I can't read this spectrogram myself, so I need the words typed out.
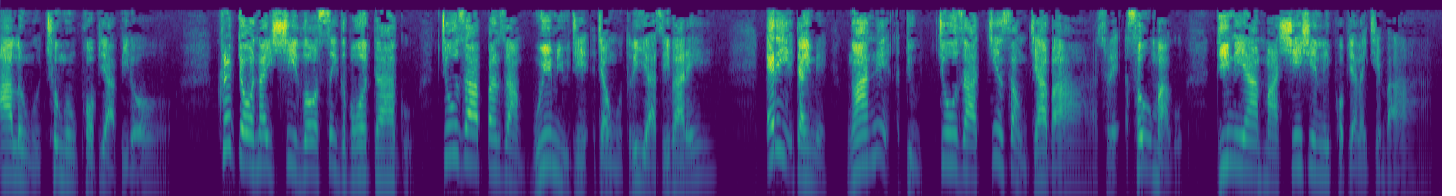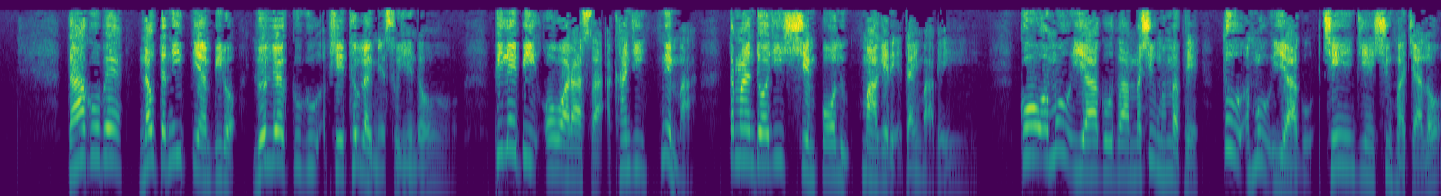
အားလုံးကိုခြုံငုံဖော်ပြပြီးတော့ ခရစ်တော်၌ရှိသောစိတ်သဘောထားကိုစ조사ပန်းစားမွေးမြူခြင်းအကြောင်းကိုသတိရစေပါတယ်အဲ့ဒီအတိုင်းပဲငါနဲ့အတူစ조사ကျင့်ဆောင်ကြပါဆိုတဲ့အဆုံးအမကိုဒီနေရာမှာရှင်းရှင်းလေးဖော်ပြလိုက်ခြင်းပါဒါကိုပဲနောက်တနည်းပြန်ပြီးတော့လွယ်လွယ်ကူကူအဖြေထုတ်လိုက်မယ်ဆိုရင်တော့ဖိလိပ္ပိဩဝါဒစာအခန်းကြီး1မှာတမန်တော်ကြီးရှင်ပေါလုမှားခဲ့တဲ့အတိုင်းပါပဲကိုအမှုအရာကိုသာမရှုမမှတ်ဖဲသူ့အမှုအရာကိုအချင်းချင်းရှုမှတ်ကြလော့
